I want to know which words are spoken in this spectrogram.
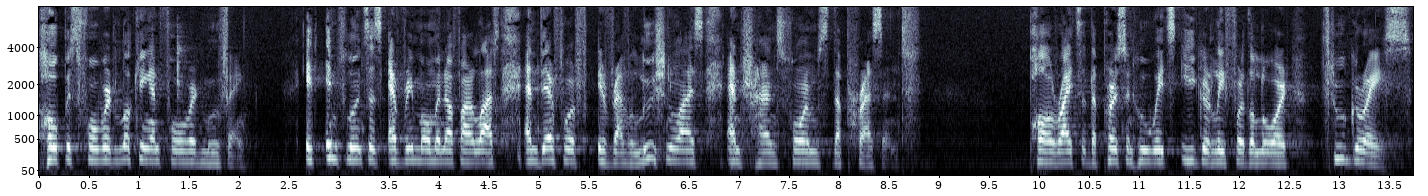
Hope is forward looking and forward moving. It influences every moment of our lives and therefore it revolutionizes and transforms the present. Paul writes that the person who waits eagerly for the Lord through grace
